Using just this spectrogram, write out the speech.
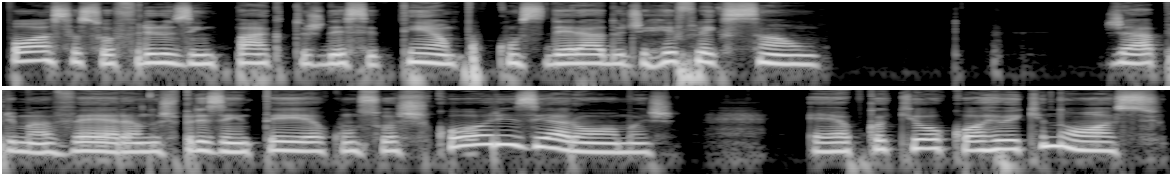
possa sofrer os impactos desse tempo considerado de reflexão? Já a primavera nos presenteia com suas cores e aromas, época que ocorre o equinócio,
